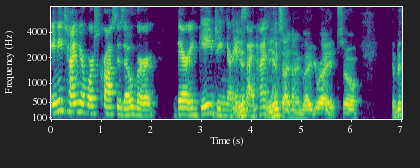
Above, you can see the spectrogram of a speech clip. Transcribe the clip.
anytime your horse crosses over, they're engaging their The in- inside hind The leg. inside hind leg, right. So but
